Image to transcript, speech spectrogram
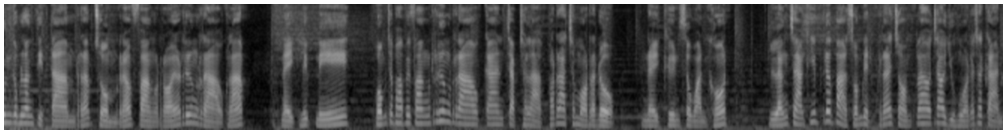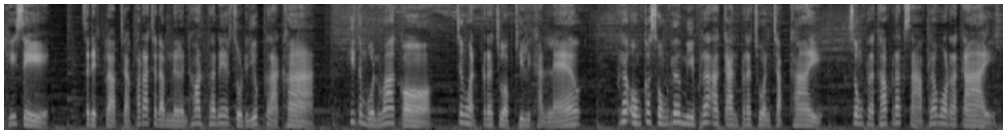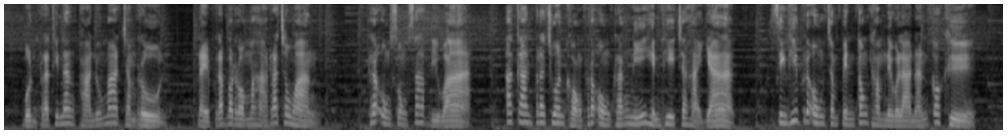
คุณกำลังติดตามรับชมรับฟังร้อยเรื่องราวครับ ในคลิปนี้ ผมจะพาไปฟังเรื่องราวการจับฉลากพระราชมรดก ในคืนสวรรคต หลังจากที่พระบาทสมเด็จพระจอมเกล้าเจ้าอยู่หัวรัชกาลที่ 4 เสด็จกลับจากพระราชดำเนินทอดพระเนตรสุริยุปราคา ที่ตำบลว่ากอ จังหวัดประจวบคีรีขันธ์แล้ว พระองค์ก็ทรงเริ่มมีพระอาการประชวรจับไข้ทรงประทับรักษาพระวรกาย บนพระที่นั่งพานุมาตรจำรูน ในพระบรมมหาราชวัง พระองค์ทรงทราบดีว่า อาการประชวรของพระองค์ครั้งนี้เห็นทีจะหายยาก สิ่งที่พระองค์จำเป็นต้องทำในเวลานั้นก็คือ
